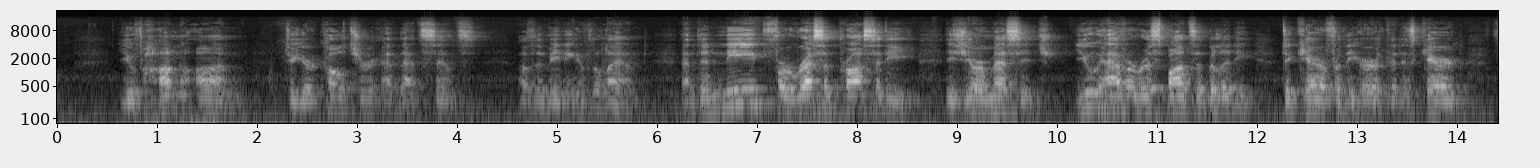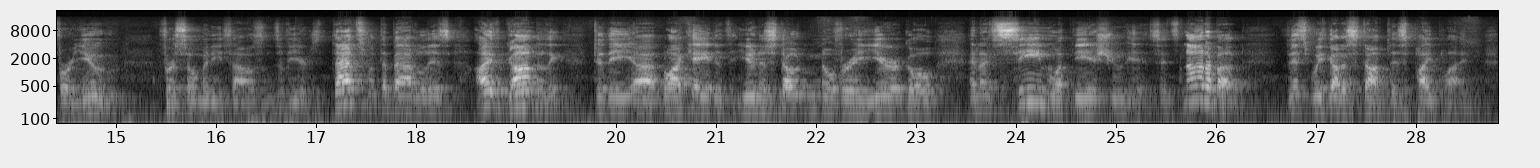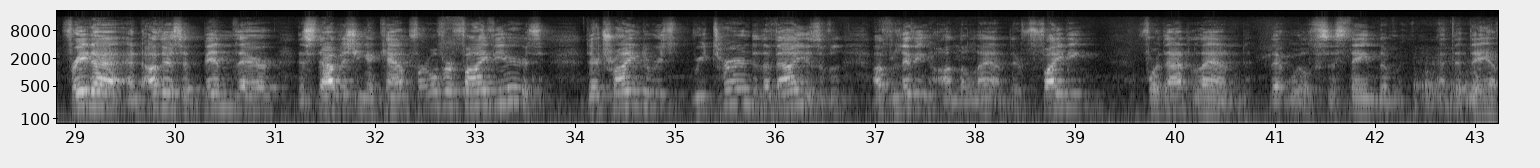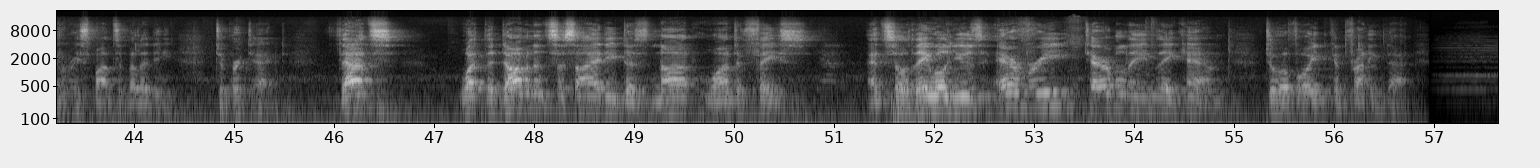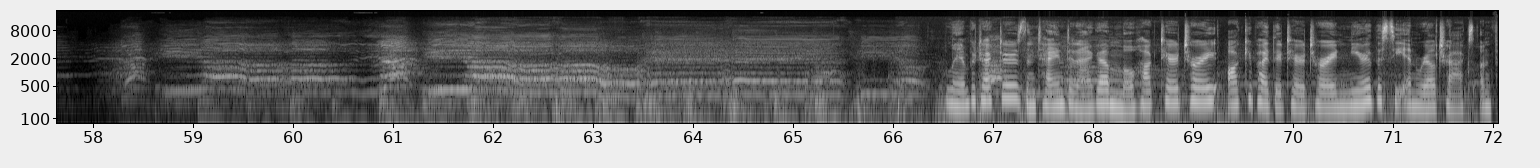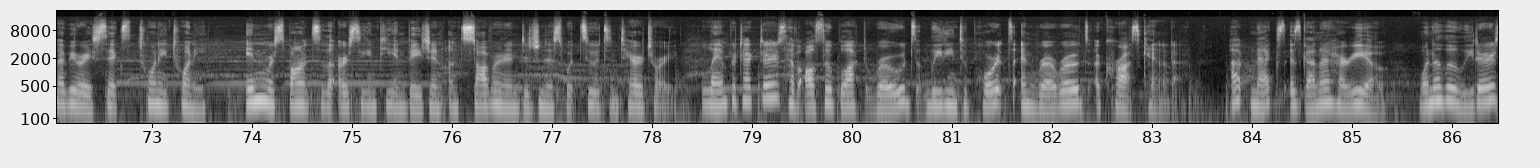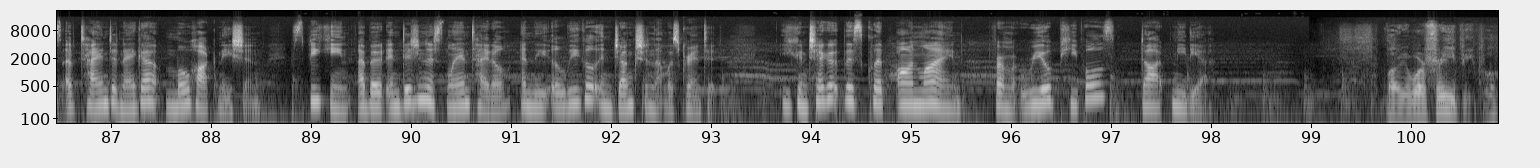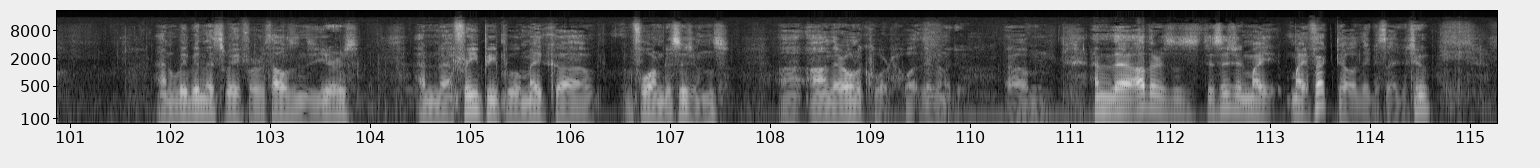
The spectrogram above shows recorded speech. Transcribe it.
you've hung on to your culture and that sense of the meaning of the land. And the need for reciprocity is your message. You have a responsibility to care for the earth that has cared for you for so many thousands of years. That's what the battle is. I've gone to the to the uh, blockade at Unistoten over a year ago, and I've seen what the issue is. It's not about this, we've got to stop this pipeline. Freda and others have been there establishing a camp for over five years. They're trying to re- return to the values of, of living on the land. They're fighting for that land that will sustain them and that they have a responsibility to protect. That's what the dominant society does not want to face. And so they will use every terrible name they can to avoid confronting that. Land protectors in Tyendinaga Mohawk Territory occupied their territory near the CN rail tracks on February 6, 2020, in response to the RCMP invasion on sovereign Indigenous Wet'suwet'en territory. Land protectors have also blocked roads leading to ports and railroads across Canada. Up next is Kanenhariyo, one of the leaders of Tyendinaga Mohawk Nation, speaking about Indigenous land title and the illegal injunction that was granted. You can check out this clip online from realpeoples.media. Well, we're free people, and we've been this way for thousands of years. And uh, free people make uh, informed decisions uh, on their own accord what they're going to do. Um, and the others' decision might might affect how they decided to,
